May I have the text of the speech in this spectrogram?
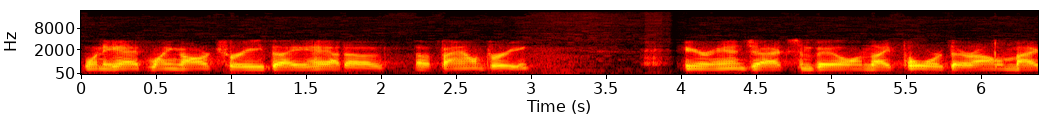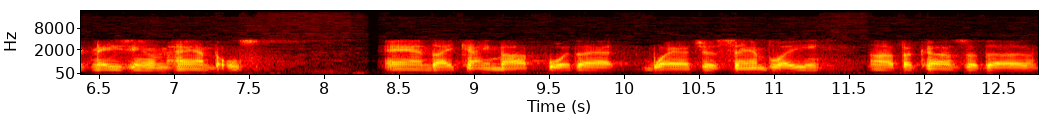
when he had wing archery, they had a, a foundry here in Jacksonville, and they poured their own magnesium handles, and they came up with that wedge assembly uh, because of the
